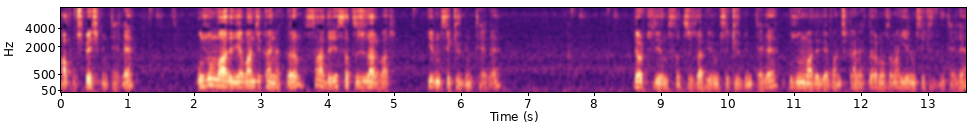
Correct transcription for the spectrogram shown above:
65.000 TL. Uzun vadeli yabancı kaynaklarım sadece satıcılar var. 28.000 TL. 420 satıcılar 28.000 TL. Uzun vadeli yabancı kaynaklarım o zaman 28.000 TL.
